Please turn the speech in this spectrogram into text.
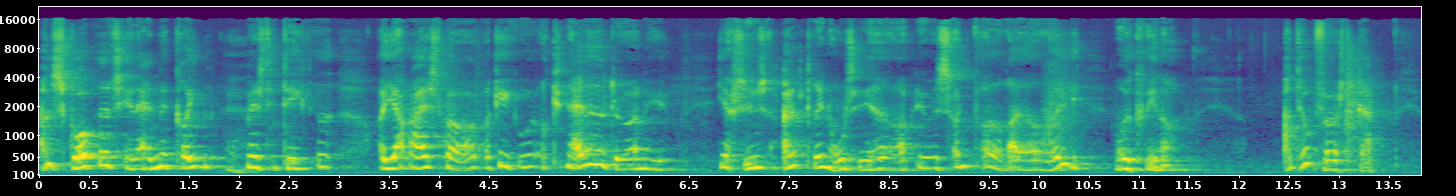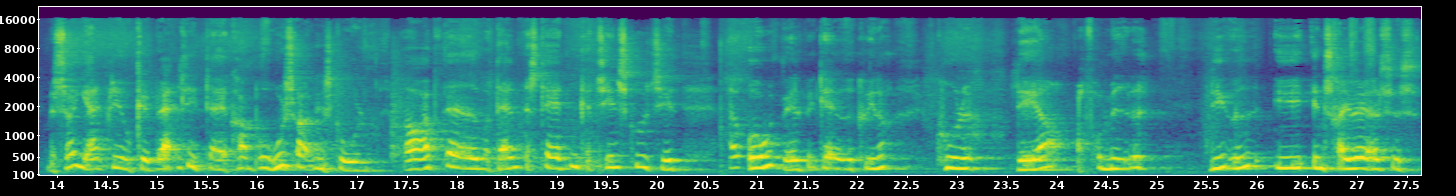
og skubbede til en anden grin, ja. mens de digtede. Og jeg rejste mig op og gik ud og knaldede dørene i. Jeg synes aldrig nogensinde, jeg havde oplevet sådan forræderi mod kvinder. Og det var første gang. Men så hjalp det jo gevaldigt, da jeg kom på husholdningsskolen og opdagede, hvordan staten kan tilskud til, at unge, velbegavede kvinder kunne lære og formidle livet i en treværelses,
